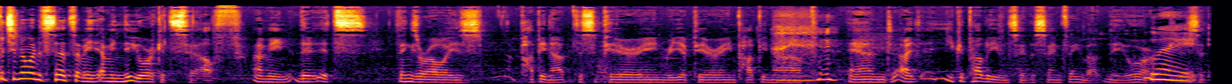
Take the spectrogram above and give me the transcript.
but you know in a sense I mean I mean New York itself I mean it's things are always popping up disappearing reappearing popping up and I, you could probably even say the same thing about New York Right. that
